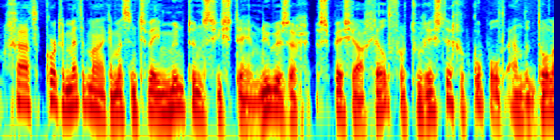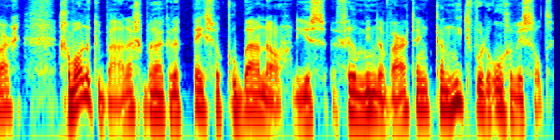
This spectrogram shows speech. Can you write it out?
gaat korte metten maken met zijn twee munten systeem. Nu is er speciaal geld voor toeristen, gekoppeld aan de dollar. Gewone Cubanen gebruiken de peso cubano. Die is veel minder waard en kan niet worden omgewisseld.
